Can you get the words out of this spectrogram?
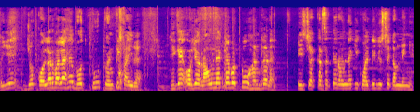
तो ये जो कॉलर वाला है, वो 225 है। ठीक है? और जो राउंड नेक है, वो 200 है। पीस चेक कर सकते हैं राउंड नेक की क्वालिटी भी उससे कम नहीं है।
